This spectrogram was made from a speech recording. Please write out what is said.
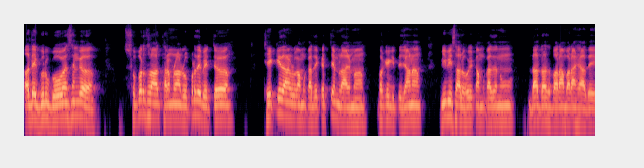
ਅਤੇ ਗੁਰੂ ਗੋਬਿੰਦ ਸਿੰਘ ਸੁਪਰ ਥਰਮਲ ਰੋਪੜ ਦੇ ਵਿੱਚ ਠੇਕੇਦਾਰਾਂ ਕੋਲ ਕੰਮ ਕਰਦੇ ਕੱਚੇ ਮੁਲਾਜ਼ਮ ਪੱਕੇ ਕੀਤੇ ਜਾਣ। 20 ਸਾਲ ਹੋ ਗਏ ਕੰਮ ਕਰਦੇ ਨੂੰ 10 10 12 12 ਹਜ਼ਾਰ ਦੇ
